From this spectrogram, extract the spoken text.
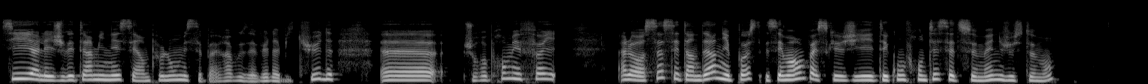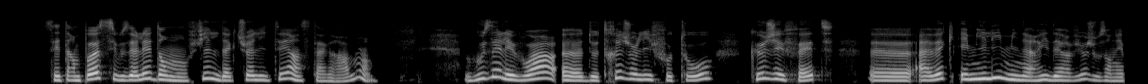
Si, allez, je vais terminer, c'est un peu long, mais c'est pas grave, vous avez l'habitude. Euh, je reprends mes feuilles. Alors ça, c'est un dernier post. C'est marrant parce que j'y ai été confrontée cette semaine, justement. C'est un post, si vous allez dans mon fil d'actualité Instagram vous allez voir, de très jolies photos que j'ai faites, avec Émilie Minari-Dervieux. Je vous en ai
